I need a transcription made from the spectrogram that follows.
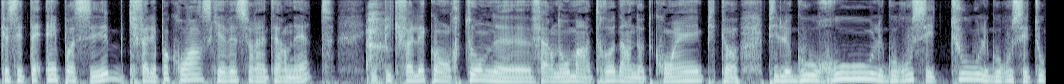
que c'était impossible, qu'il fallait pas croire ce qu'il y avait sur Internet, et puis qu'il fallait qu'on retourne euh, faire nos mantras dans notre coin, puis que, puis le gourou, le gourou c'est tout, le gourou c'est tout.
